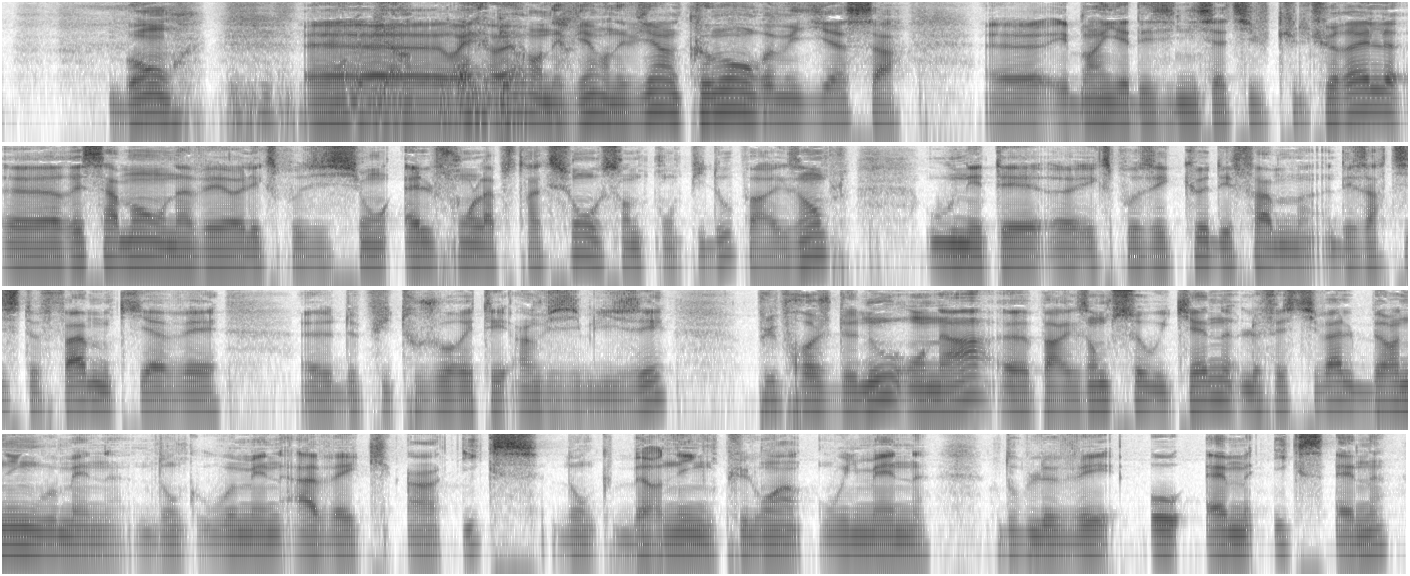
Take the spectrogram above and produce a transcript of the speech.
Bon, euh, on est ouais, bien. ouais, on est bien, on est bien. Comment on remédie à ça? euh, Eh ben, il y a des initiatives culturelles. Euh, récemment, on avait euh, l'exposition Elles font l'abstraction au Centre Pompidou, par exemple, où n'étaient euh, exposées que des femmes, des artistes femmes qui avaient euh, depuis toujours été invisibilisées. Plus proche de nous, on a euh, par exemple ce week-end le festival Burning Women, donc Women avec un X, donc Burning plus loin Women W O M X N.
